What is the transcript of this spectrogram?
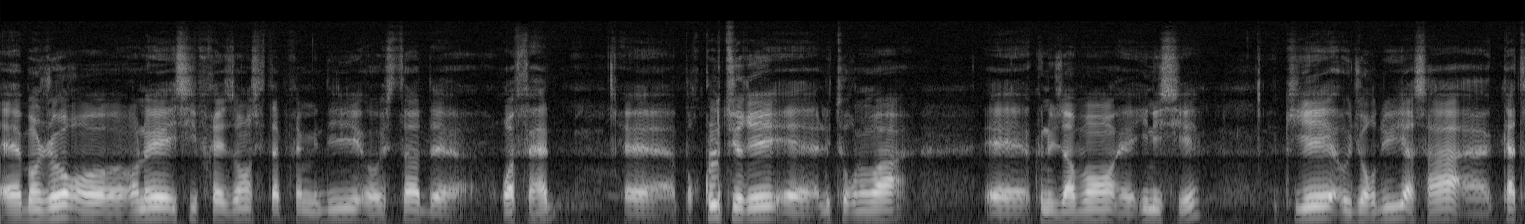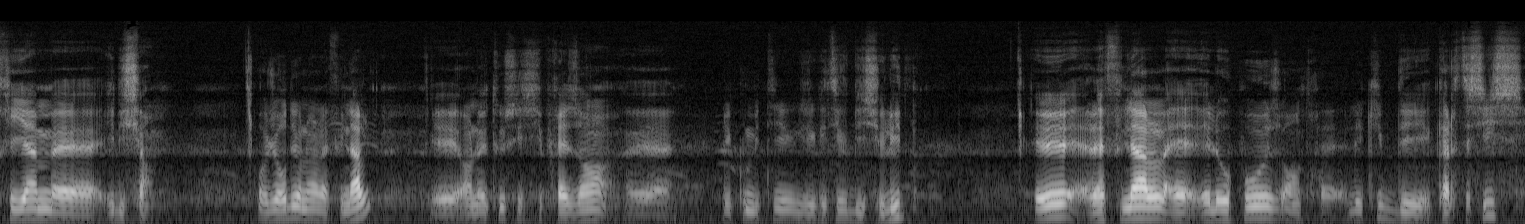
Euh, bonjour, euh, on est ici présent cet après-midi au stade Wafad euh, pour clôturer le tournoi que nous avons initié qui est aujourd'hui à sa euh, quatrième euh, édition. Aujourd'hui, on est à la finale et on est tous ici présents, euh, du comité exécutif du SULID. Et la finale, elle oppose entre l'équipe des Carte 6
